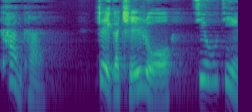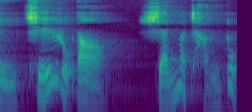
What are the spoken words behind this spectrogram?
看看这个耻辱。究竟耻辱到什么程度？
